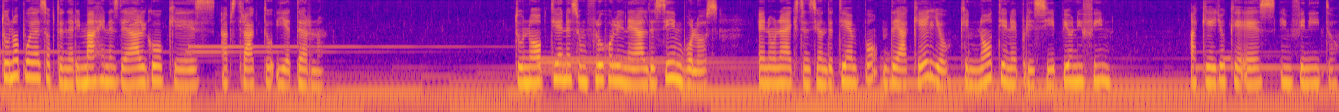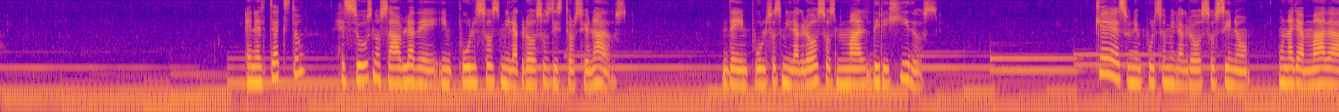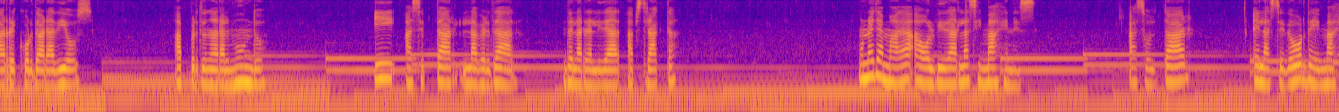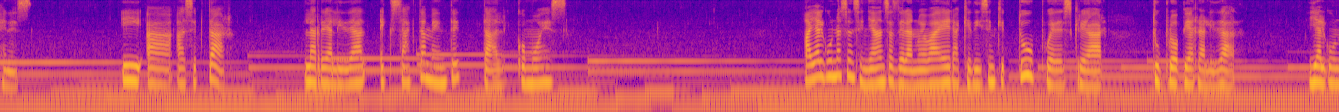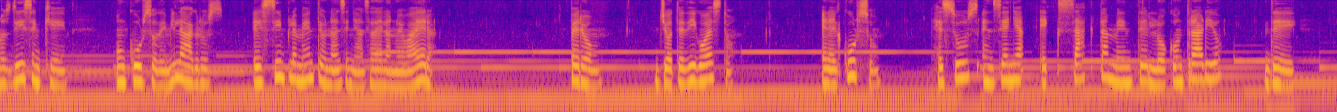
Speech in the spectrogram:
Tú no puedes obtener imágenes de algo que es abstracto y eterno. Tú no obtienes un flujo lineal de símbolos en una extensión de tiempo de aquello que no tiene principio ni fin, aquello que es infinito. En el texto, Jesús nos habla de impulsos milagrosos distorsionados, de impulsos milagrosos mal dirigidos. ¿Qué es un impulso milagroso sino una llamada a recordar a Dios, a perdonar al mundo, y aceptar la verdad de la realidad abstracta? Una llamada a olvidar las imágenes, a soltar el hacedor de imágenes y a aceptar la realidad exactamente tal como es. Hay algunas enseñanzas de la nueva era que dicen que tú puedes crear tu propia realidad y algunos dicen que un curso de milagros es simplemente una enseñanza de la nueva era. Pero yo te digo esto, en el curso Jesús enseña exactamente lo contrario de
